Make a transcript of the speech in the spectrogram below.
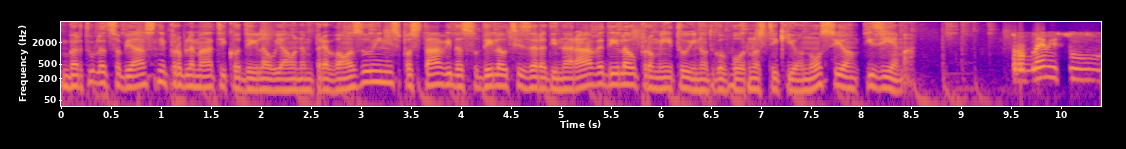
Bartulac objasni problematiko dela v javnem prevozu in izpostavi, da so delavci zaradi narave dela v prometu in odgovornosti, ki jo nosijo, izjema. Problemi su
